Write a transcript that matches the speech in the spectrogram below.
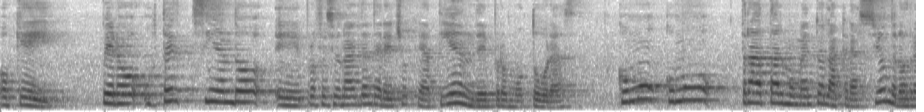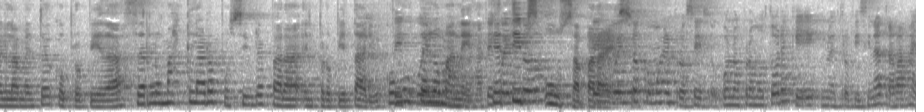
Ok, pero usted siendo eh, profesional del derecho que atiende promotoras, ¿Cómo, ¿Cómo trata al momento de la creación de los reglamentos de copropiedad ser lo más claro posible para el propietario? ¿Cómo usted lo maneja? ¿Qué tips usa para eso? Te cuento cómo es el proceso. Con los promotores que nuestra oficina trabaja,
